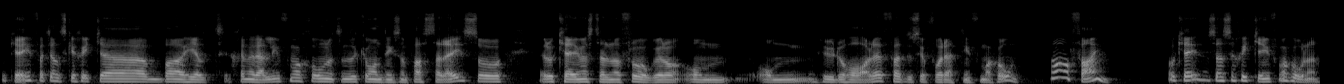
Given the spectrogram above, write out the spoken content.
Okej, för att jag inte ska skicka bara helt generell information utan det ska vara någonting som passar dig så är det okej om jag ställer några frågor om, om hur du har det för att du ska få rätt information. Ja, fine. Okej, sen så skickar jag informationen.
